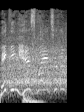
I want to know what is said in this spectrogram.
making his way to the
